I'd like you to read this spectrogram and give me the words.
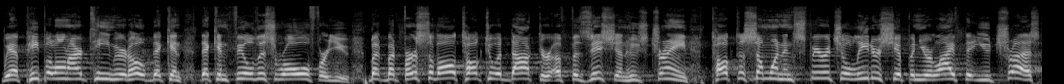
We have people on our team here at Hope that can, that can fill this role for you. But, but first of all, talk to a doctor, a physician who's trained. Talk to someone in spiritual leadership in your life that you trust.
